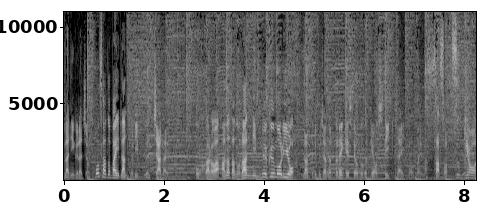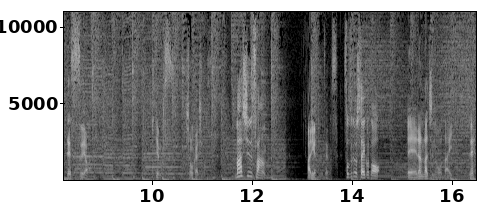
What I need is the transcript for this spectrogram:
ランニングラジオスポンサードバイラントリップジャーナル。ここからはあなたのランにぬくもりをラントリップジャーナルと連携してお届けをしていきたいと思います。さあ卒業ですよ。来てます。紹介します。マシューさんありがとうございます。卒業したいこと、えー、ランラジのお題ということでね。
